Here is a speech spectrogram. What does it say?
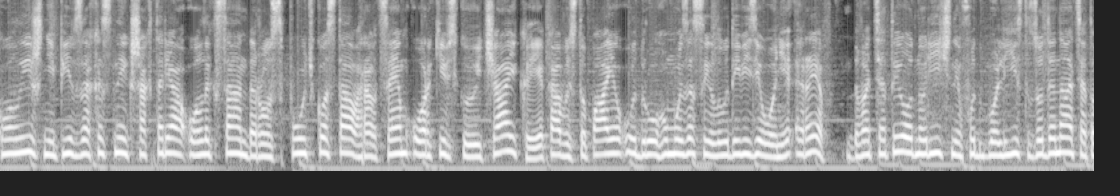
Колишній півзахисник Шахтаря Олександр Розпутько став гравцем орківської чайки, яка виступає у другому за силою дивізіоні РФ. 21-річний футболіст з 11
